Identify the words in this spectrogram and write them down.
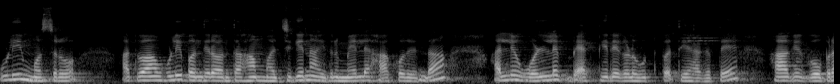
ಹುಳಿ ಮೊಸರು ಅಥವಾ ಹುಳಿ ಬಂದಿರೋ ಅಂತಹ ಮಜ್ಜಿಗೆನ ಇದ್ರ ಮೇಲೆ ಹಾಕೋದ್ರಿಂದ ಅಲ್ಲಿ ಒಳ್ಳೆ ಬ್ಯಾಕ್ಟೀರಿಯಾಗಳು ಉತ್ಪತ್ತಿ ಆಗುತ್ತೆ. ಹಾಗೆ ಗೊಬ್ಬರ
